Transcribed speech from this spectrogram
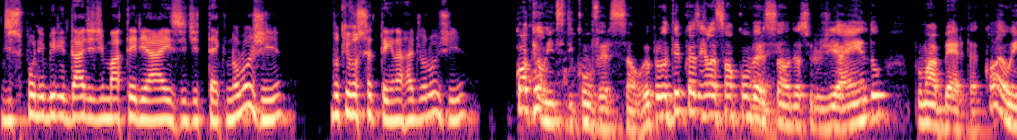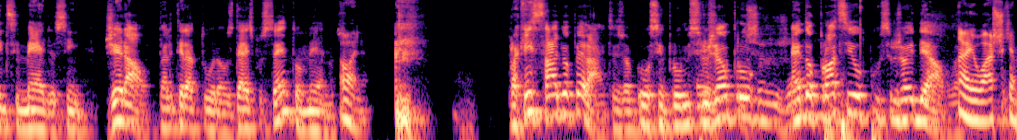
disponibilidade de materiais e de tecnologia do que você tem na radiologia. Qual é o índice de conversão? Eu perguntei por causa em relação à conversão da cirurgia endo para uma aberta. Qual é o índice médio, assim, geral, da literatura? Uns 10% ou menos? Olha, Para quem sabe operar. Então, já- ou assim, para o cirurgião, para cirurgião- endoprótese e o, cirurgião ideal. ah, eu acho que é,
